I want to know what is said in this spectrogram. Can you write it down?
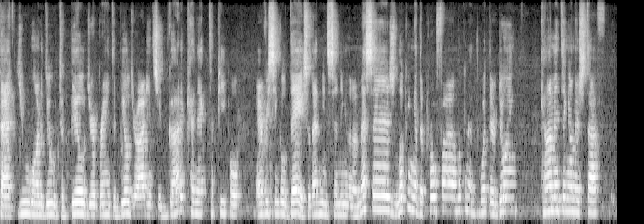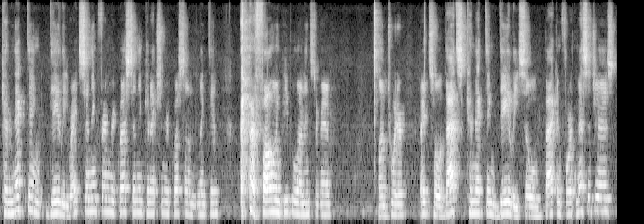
that you want to do to build your brand to build your audience. You've got to connect to people every single day. So that means sending them a message looking at the profile looking at what they're doing commenting on their stuff connecting daily right? Sending friend requests sending connection requests on LinkedIn following people on Instagram on Twitter right? So that's connecting daily. So back and forth messages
